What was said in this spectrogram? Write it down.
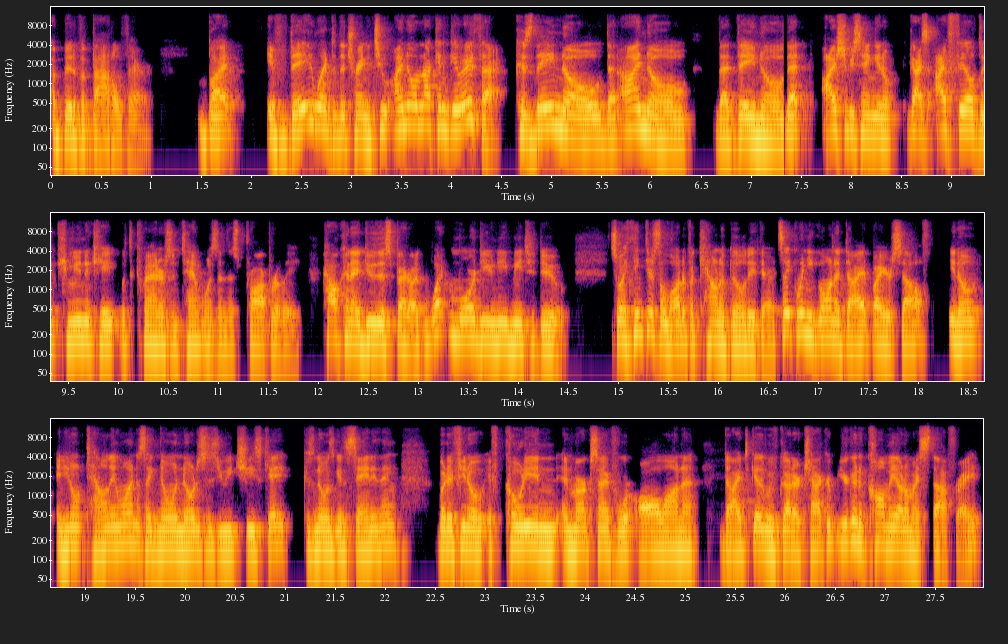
a bit of a battle there. But if they went to the training too, I know I'm not going to get away with that because they know that I know that they know that I should be saying, you know, guys, I failed to communicate what the commander's intent was in this properly. How can I do this better? Like, what more do you need me to do? So I think there's a lot of accountability there. It's like when you go on a diet by yourself, you know, and you don't tell anyone, it's like no one notices you eat cheesecake because no one's going to say anything. But if, you know, if Cody and, and Mark and I, if we're all on a diet together, we've got our chat group, you're going to call me out on my stuff. Right.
